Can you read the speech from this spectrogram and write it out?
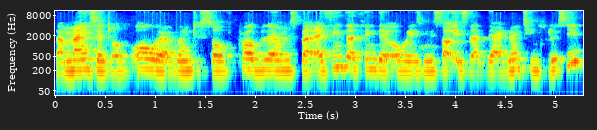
the mindset of, oh, we are going to solve problems. But I think the thing they always miss out is that they are not inclusive.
